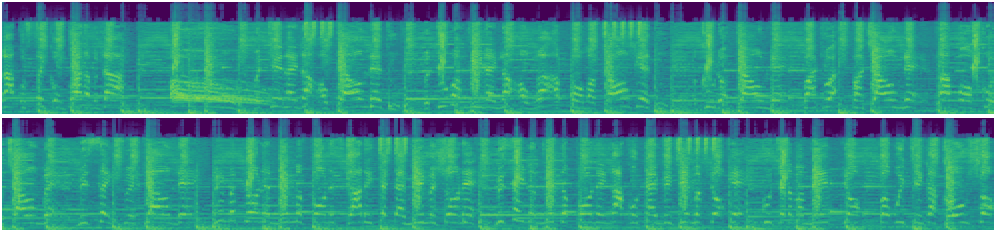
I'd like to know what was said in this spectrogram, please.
ငါကိုစိတ်ကုန်သွားတာမလား Oh မထင်နိုင်တော့အောင်ပြောင်းလဲသူဘသူမှမိနိုင်တော့အောင်ငါအပေါ်မှာကောင်းခဲ့သူအခုတော့ပြောင်းလဲဘာတော့ဘာကြောင်းလဲငါပေါ်ကိုကြောင်းမဲ့မစိတ်တွေပြောင်းလဲမင်းမပြောနဲ့မင်းမပေါ်နဲ့စကားတွေတက်တက်မင်းမပြောနဲ့မစိတ်လည်းမင်းတော့ပေါ်နဲ့ငါကိုတိုင်မချင်းမပြောခဲ့ခုကျတော့မင်းပြောဘဝချင်းကကုန်းရှော့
